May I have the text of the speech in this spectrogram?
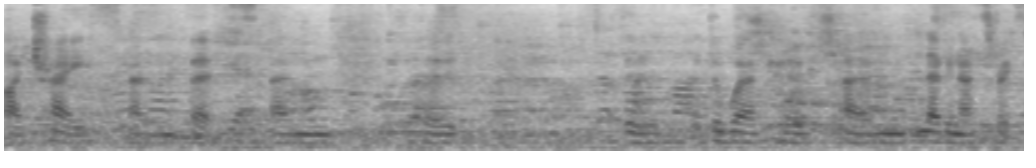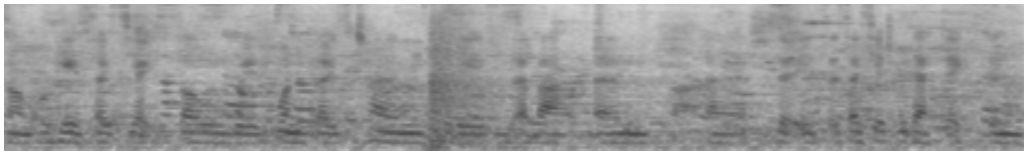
I trace, but the the, the work of um, Levinas, for example, he associates soul with one of those terms that is about um, uh, that is associated with ethics and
